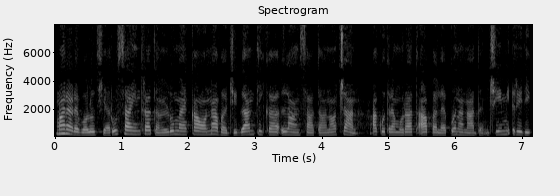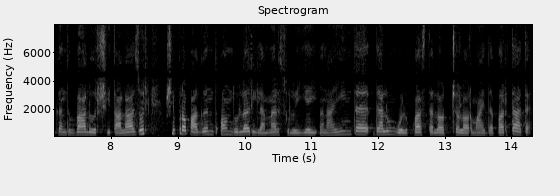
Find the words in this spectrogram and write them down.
Marea Revoluție Rusă a intrat în lume ca o navă gigantică lansată în ocean. A cutremurat apele până în adâncimi, ridicând valuri și talazuri și propagând ondulările mersului ei înainte de-a lungul coastelor celor mai depărtate.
